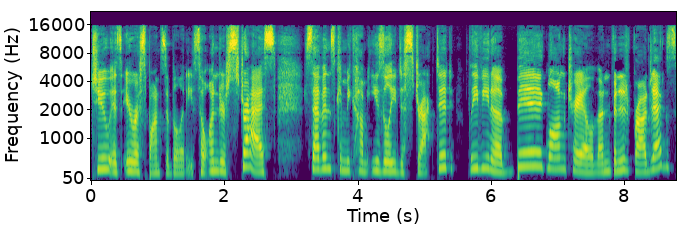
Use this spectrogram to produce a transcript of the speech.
to is irresponsibility. So, under stress, sevens can become easily distracted leaving a big long trail of unfinished projects.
